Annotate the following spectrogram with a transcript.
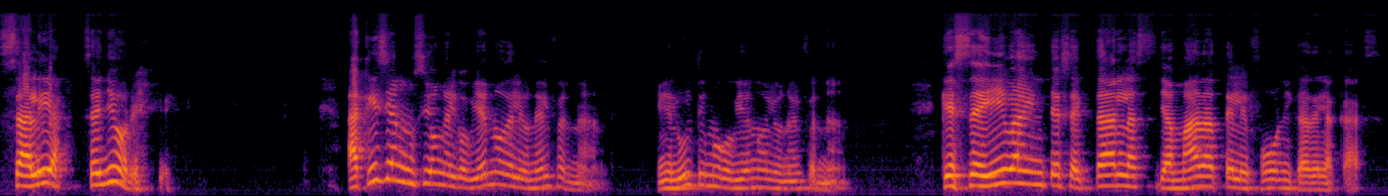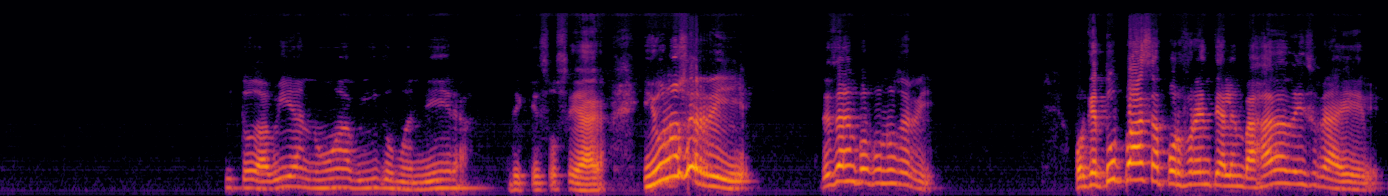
Salía, señores, aquí se anunció en el gobierno de Leonel Fernández en el último gobierno de Leonel Fernández, que se iban a interceptar las llamadas telefónicas de la cárcel. Y todavía no ha habido manera de que eso se haga. Y uno se ríe. ¿Ustedes saben por qué uno se ríe? Porque tú pasas por frente a la embajada de Israel.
